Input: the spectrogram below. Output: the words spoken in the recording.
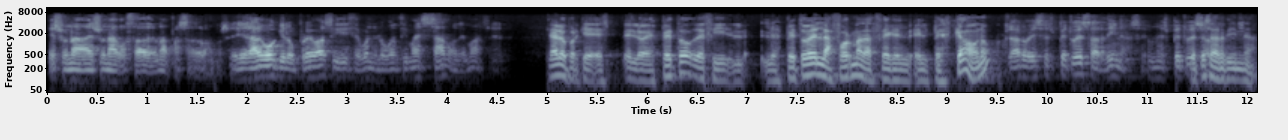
Es una, es una gozada, una pasada, vamos. Es algo que lo pruebas y dices, bueno, y luego encima es sano además. Claro, porque es, lo espeto, decir, el espeto es la forma de hacer el, pescado, ¿no? Claro, es espeto de sardinas, un espeto de sardinas.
